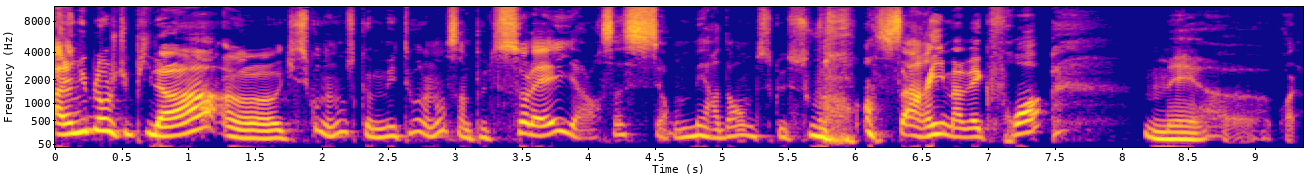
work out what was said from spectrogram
à la nuit blanche du Pilat. Euh, Qu'est-ce qu'on annonce comme météo? On annonce un peu de soleil. Alors ça, c'est emmerdant parce que souvent ça rime avec froid. Mais euh, voilà.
